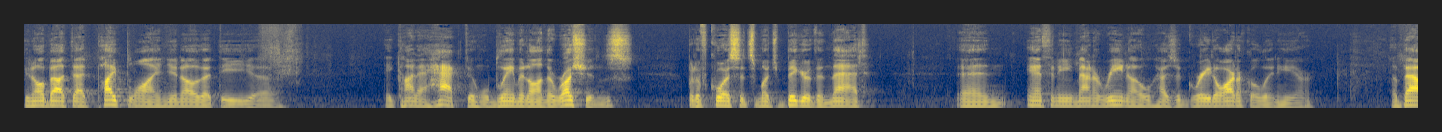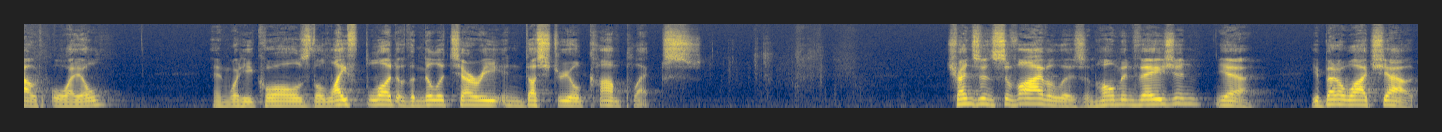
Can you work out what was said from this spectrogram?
You know, about that pipeline, you know, that the, uh, they kind of hacked and we'll blame it on the Russians. But of course, it's much bigger than that. And Anthony Mannarino has a great article in here about oil and what he calls the lifeblood of the military industrial complex. Trends in survivalism, home invasion, yeah, you better watch out.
